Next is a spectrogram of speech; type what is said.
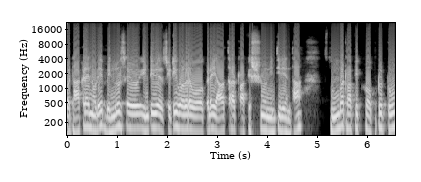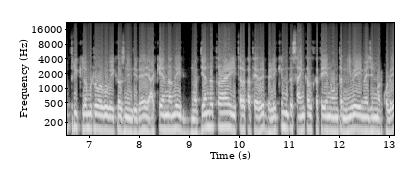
ಬಟ್ ಆ ಕಡೆ ನೋಡಿ ಬೆಂಗಳೂರು ಸೈಡ್ ಇಂಟೀರಿಯರ್ ಸಿಟಿ ಒಳಗಡೆ ಹೋಗೋ ಕಡೆ ಯಾವ ತರ ಟ್ರಾಫಿಕ್ ನಿಂತಿದೆ ಅಂತ. ತುಂಬಾ traffic up to two three kilometer ವರೆಗೂ ವೆಹಿಕಲ್ಸ್ ನಿಂತಿದೆ. ಯಾಕೆ ಅಂತಂದ್ರೆ ಮಧ್ಯಾಹ್ನದ ಈ ತರ ಕಥೆ ಇದ್ರೆ ಬೆಳಿಗ್ಗೆ ಮತ್ತೆ ಸಾಯಂಕಾಲದ ಕಥೆ ಏನು ಅಂತ ನೀವೇ ಇಮ್ಯಾಜಿನ್ ಮಾಡ್ಕೊಳ್ಳಿ.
